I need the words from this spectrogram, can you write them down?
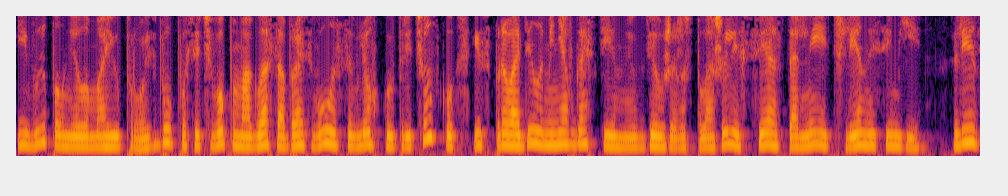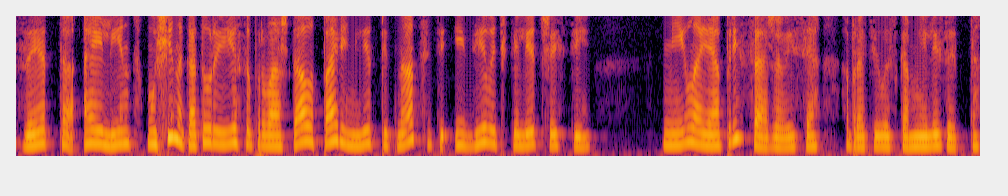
и выполнила мою просьбу, после чего помогла собрать волосы в легкую прическу и спроводила меня в гостиную, где уже расположились все остальные члены семьи. Лизетта, Айлин, мужчина, который ее сопровождал, парень лет 15 и девочка лет шести. «Милая, присаживайся», — обратилась ко мне Лизетта.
